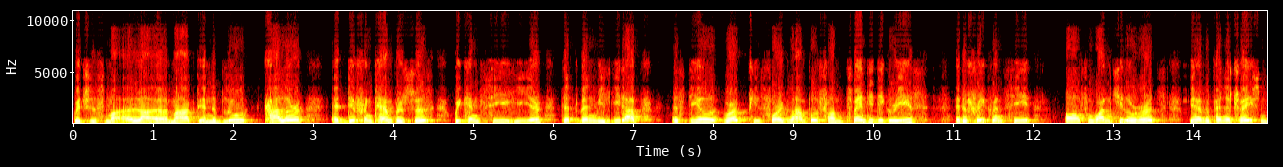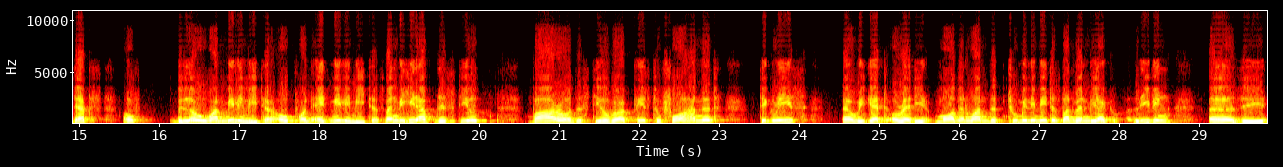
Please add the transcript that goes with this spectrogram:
which is ma uh, marked in the blue color at different temperatures, we can see here that when we heat up a steel workpiece, for example, from 20 degrees at a frequency of 1 kilohertz, we have a penetration depth of below 1 millimeter, 0.8 millimeters. When we heat up this steel bar or the steel workpiece to 400 degrees, uh, we get already more than one, the 2 millimeters. But when we are leaving uh, the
